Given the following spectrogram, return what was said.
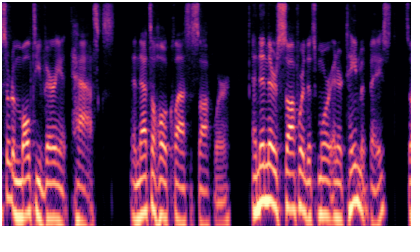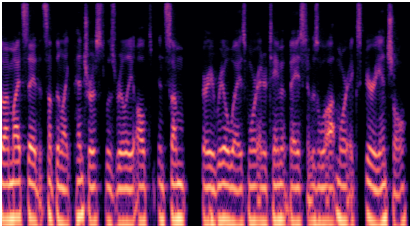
sort of multivariant tasks and that's a whole class of software. And then there's software that's more entertainment based. So I might say that something like Pinterest was really in some very real ways more entertainment based. It was a lot more experiential,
